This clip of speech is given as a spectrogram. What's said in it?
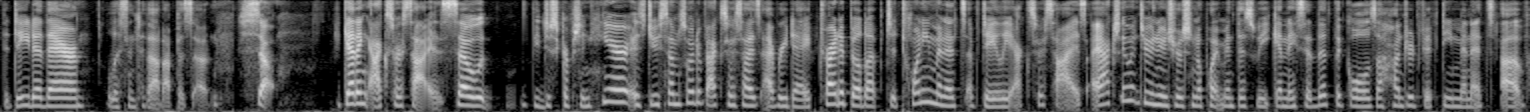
the data there, listen to that episode. So, getting exercise. So, the description here is do some sort of exercise every day. Try to build up to 20 minutes of daily exercise. I actually went to a nutrition appointment this week and they said that the goal is 150 minutes of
